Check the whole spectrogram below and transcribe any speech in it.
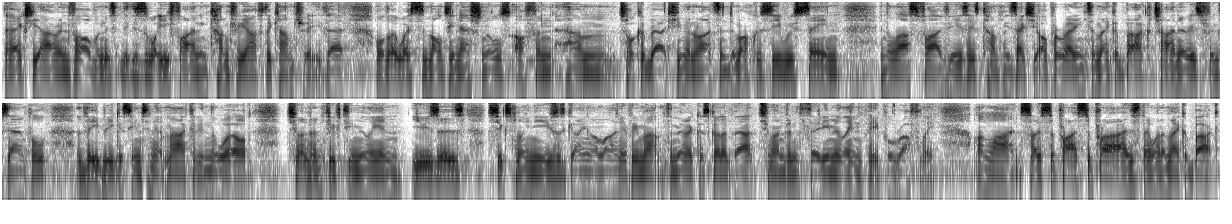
they actually are involved, and this, this, is what you find in country after country. That although Western multinationals often um, talk about human rights and democracy, we've seen in the last five years these companies actually operating to make a buck. China is, for example the biggest internet market in the world. 250 million users, 6 million users going online every month. America's got about 230 million people, roughly, online. So surprise, surprise, they want to make a buck.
